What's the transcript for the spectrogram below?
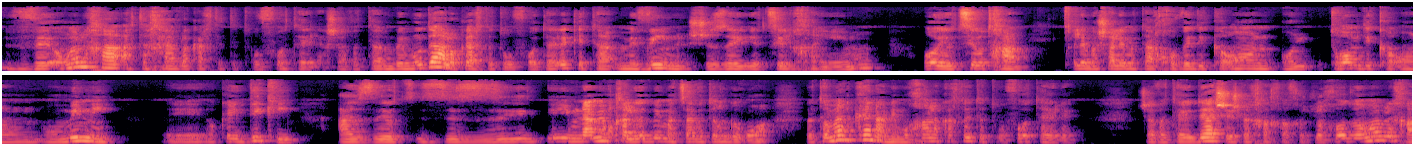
ואומרים לך, אתה חייב לקחת את התרופות האלה. עכשיו, אתה במודע לוקח את התרופות האלה, כי אתה מבין שזה יציל חיים, או יוציא אותך למשל אם אתה חווה דיכאון או טרום דיכאון או מיני, אוקיי, דיקי, אז זה, זה, זה ימנע ממך להיות במצב יותר גרוע, ואתה אומר, כן, אני מוכן לקחת את התרופות האלה. עכשיו, אתה יודע שיש לך השלכות ואומרים לך,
